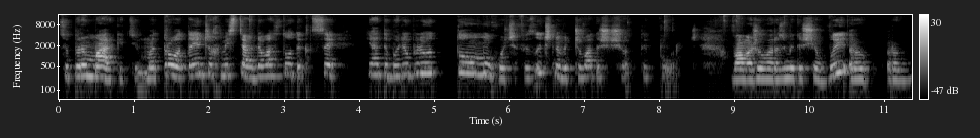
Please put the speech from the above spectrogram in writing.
в супермаркеті, метро та інших місцях для вас дотик це я тебе люблю, тому хочу фізично відчувати, що ти поруч. Вам важливо розуміти, що ви ро- ро-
